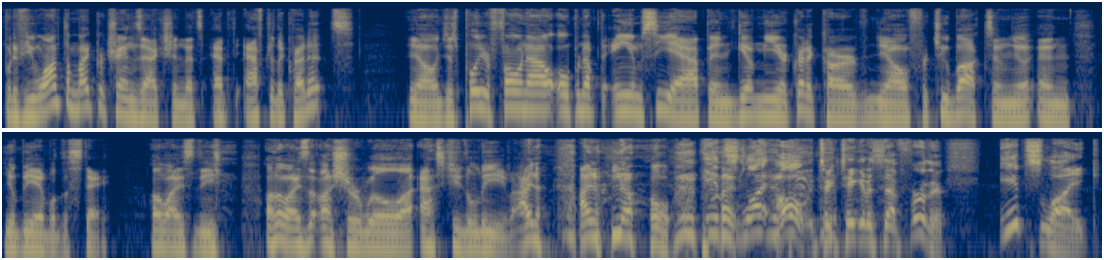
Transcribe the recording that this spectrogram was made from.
But if you want the microtransaction that's at the, after the credits, you know, just pull your phone out, open up the AMC app, and give me your credit card, you know, for two bucks, and you, and you'll be able to stay. Otherwise, the otherwise the usher will uh, ask you to leave. I don't, I don't know. It's like oh, to take it a step further. It's like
